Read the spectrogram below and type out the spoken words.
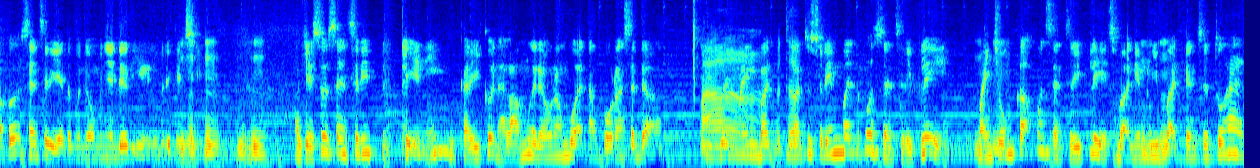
apa sensory ataupun dia orang punya deria daripada kecil. Mhm. Mhm. Okay, so sensory play ni kalau ikut dah lama dah orang buat tanpa orang sedar. Even Ah, main batu, betul. batu seremban tu pun sensory play. Main Mhm. congkak pun sensory play sebab dia Mhm. melibatkan sentuhan,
